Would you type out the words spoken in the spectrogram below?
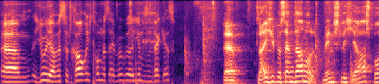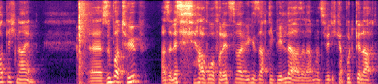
ähm, Julia, bist du traurig drum, dass Avery Williamson weg ist? Äh, gleich über Sam Darnold. Menschlich ja, sportlich nein. Äh, super Typ, also letztes Jahr, wo er verletzt war, wie gesagt, die Bilder, also da hat man sich wirklich kaputt gelacht.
